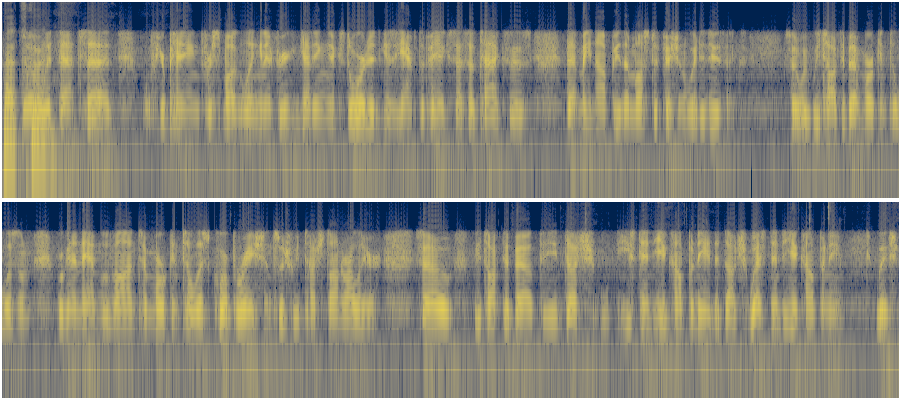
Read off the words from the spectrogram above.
That's but good. With that said, if you're paying for smuggling and if you're getting extorted because you have to pay excessive taxes, that may not be the most efficient way to do things. So we, we talked about mercantilism. We're going to now move on to mercantilist corporations, which we touched on earlier. So we talked about the Dutch East India Company, the Dutch West India Company, which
